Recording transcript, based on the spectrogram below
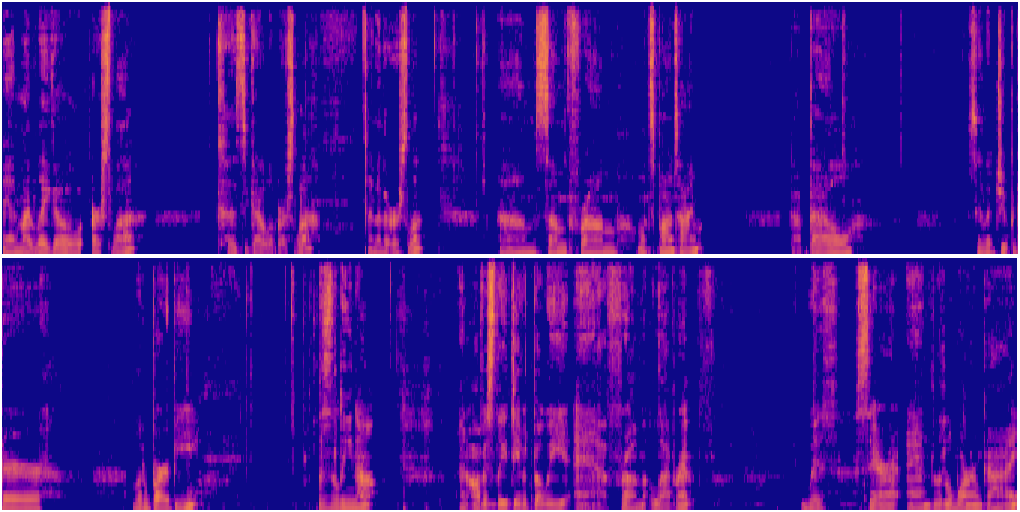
and my Lego Ursula, because you gotta love Ursula. Another Ursula um, some from Once Upon a Time. Got Belle, Sailor Jupiter, a little Barbie, Zelina, and obviously David Bowie uh, from Labyrinth with Sarah and little worm guy.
